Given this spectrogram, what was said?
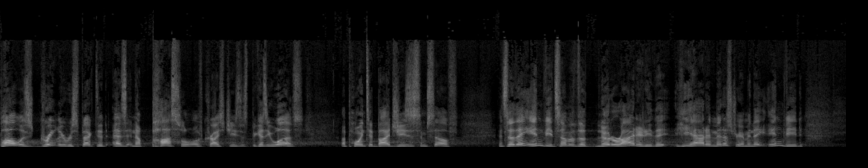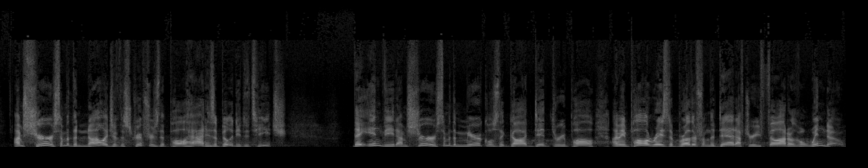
Paul was greatly respected as an apostle of Christ Jesus because he was appointed by Jesus himself. And so they envied some of the notoriety that he had in ministry. I mean, they envied, I'm sure, some of the knowledge of the scriptures that Paul had, his ability to teach. They envied, I'm sure, some of the miracles that God did through Paul. I mean, Paul raised a brother from the dead after he fell out of a window,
